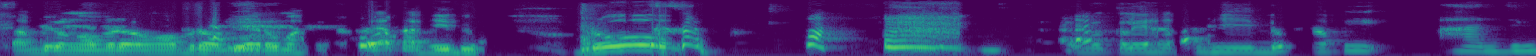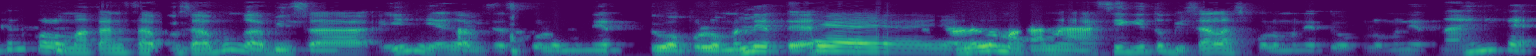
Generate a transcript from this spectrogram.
sambil ngobrol-ngobrol biar rumah kita kelihatan hidup. Bro. Kelihatan hidup tapi anjing kan kalau makan sabu-sabu nggak bisa ini ya nggak bisa 10 menit 20 menit ya. Iya, iya, iya. kalau lu makan nasi gitu bisa lah 10 menit 20 menit. Nah ini kayak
